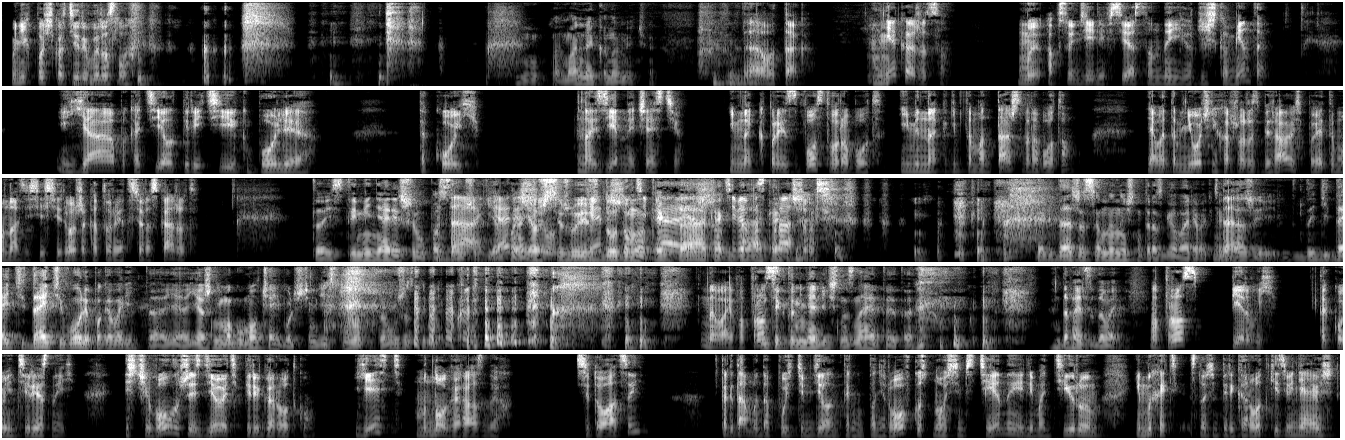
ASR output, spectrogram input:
У них площадь квартиры выросла. Ну, нормальная экономия, что. Да, вот так. Мне кажется, мы обсудили все основные юридические моменты, и я бы хотел перейти к более такой наземной части, именно к производству работ, именно к каким-то монтажным работам. Я в этом не очень хорошо разбираюсь, поэтому у нас здесь есть Сережа, который это все расскажет. То есть ты меня решил послушать, да, я, я понял. Решил, я уже сижу и я жду, думаю, тебя, когда, я когда, тебя когда, когда. же со мной начнут разговаривать, когда Да. же, дайте, дайте волю поговорить-то, я, я же не могу молчать больше, чем 10 минут, это ужас для меня какой-то. Давай, Ну, вопрос, те, кто меня лично знает, это... Давай, задавай. вопрос первый, такой интересный. Из чего лучше сделать перегородку? Есть много разных ситуаций, когда мы, допустим, делаем планировку, сносим стены или монтируем, и мы хоть сносим перегородки, извиняюсь,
